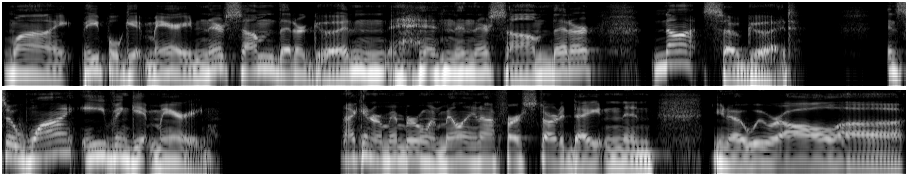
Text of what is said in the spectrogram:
why people get married, and there's some that are good, and, and then there's some that are not so good. And so, why even get married? I can remember when Millie and I first started dating, and you know we were all uh,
